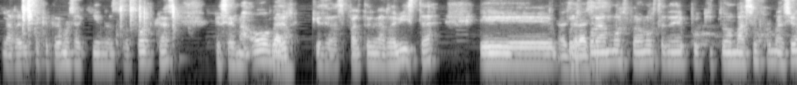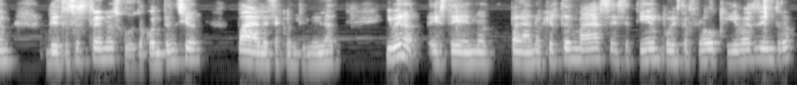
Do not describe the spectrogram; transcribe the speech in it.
la revista que tenemos aquí en nuestro podcast, que se llama Over, que serás parte de la revista, eh, pues podamos, podamos tener un poquito más información de estos estrenos, justo con tensión, para darle esa continuidad. Y bueno, este, no, para no quedarte más ese tiempo, este flow que llevas dentro,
